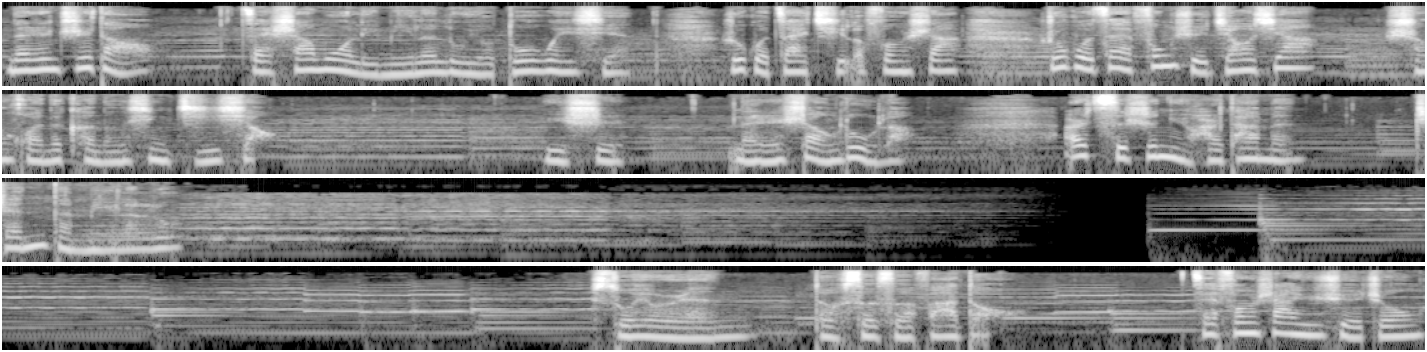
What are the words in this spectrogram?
男人知道，在沙漠里迷了路有多危险。如果再起了风沙，如果再风雪交加，生还的可能性极小。于是，男人上路了。而此时，女孩他们真的迷了路。所有人。都瑟瑟发抖，在风沙雨雪中，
